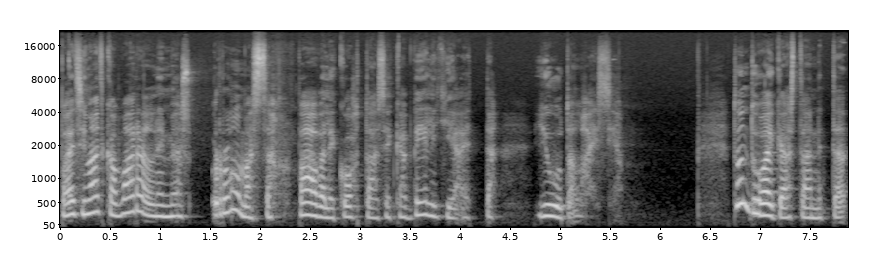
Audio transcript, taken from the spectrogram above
Paitsi matkan varrella, niin myös Roomassa Paavali kohtaa sekä veljiä että juutalaisia. Tuntuu oikeastaan, että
